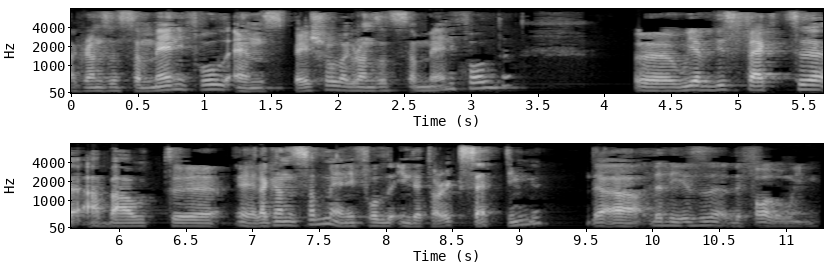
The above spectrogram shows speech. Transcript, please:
Lagrangian submanifold and special Lagrangian submanifold. Uh, we have this fact uh, about uh, Lagrangian submanifold in the toric setting, the, that is the following,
